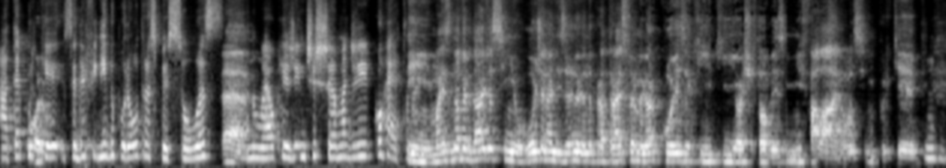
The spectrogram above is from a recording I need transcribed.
Até porque por... ser definido por outras pessoas é. não é o que a gente chama de correto, né? Sim, né? mas na verdade, assim, hoje analisando, olhando para trás, foi a melhor coisa que, que eu acho que talvez me falaram, assim, porque uhum.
